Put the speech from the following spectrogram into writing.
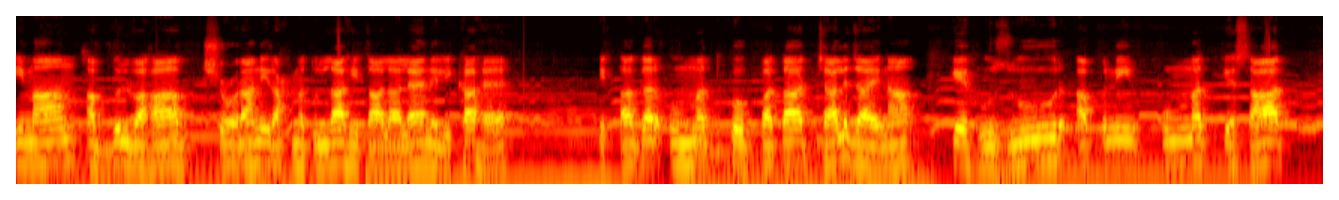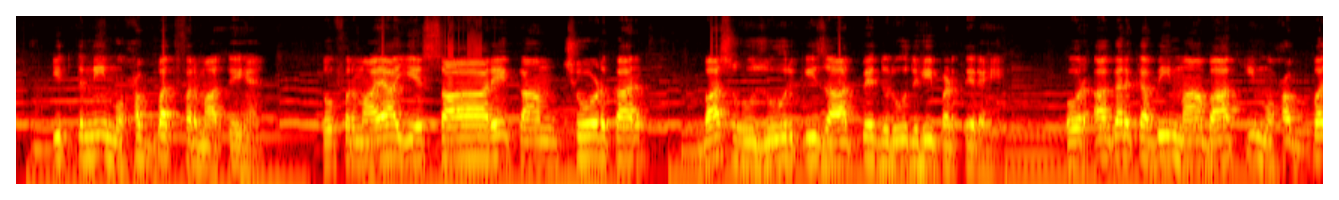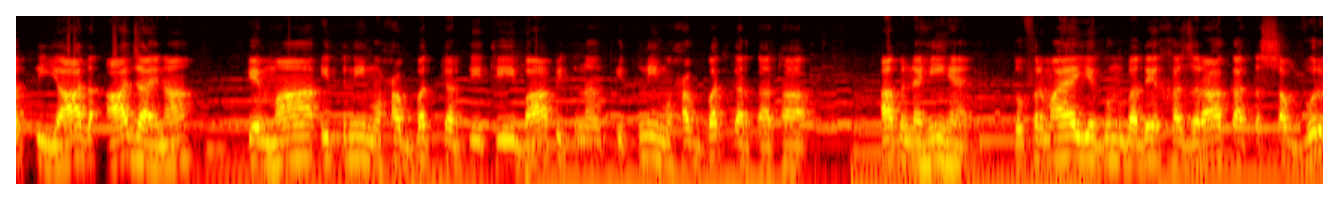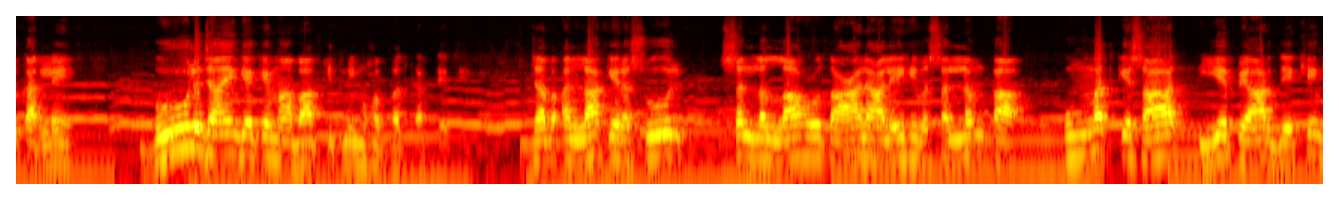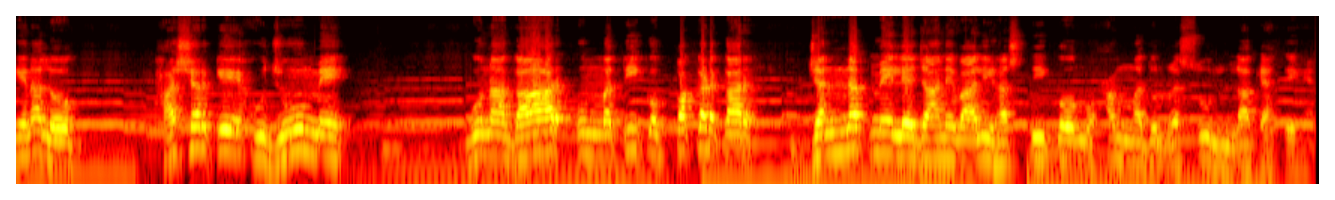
इमाम अब्दुल वहाब शोरानी ताला ने लिखा है कि अगर उम्मत को पता चल जाए ना कि हुजूर अपनी उम्मत के साथ कितनी मोहब्बत फरमाते हैं तो फरमाया ये सारे काम छोड़कर बस हुजूर की ज़ात पे दरूद ही पढ़ते रहें। और अगर कभी माँ बाप की मोहब्बत याद आ जाए ना कि माँ इतनी मोहब्बत करती थी, बाप इतना, इतनी मोहब्बत करता था। अब नहीं है। तो फरमाया, ये गुंबद खजरा का तस्वुर कर लें। भूल जाएँगे कि माँ बाप कितनी मोहब्बत करते थे। जब अल्लाह के रसूल सल्लल्लाहु अलैहि वसल्लम का उम्मत के साथ ये प्यार देखेंगे ना लोग, हशर के हजूम में गुनागार उम्मती को पकड़कर जन्नत में ले जाने वाली हस्ती को मोहम्मद रसूलुल्लाह कहते हैं।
